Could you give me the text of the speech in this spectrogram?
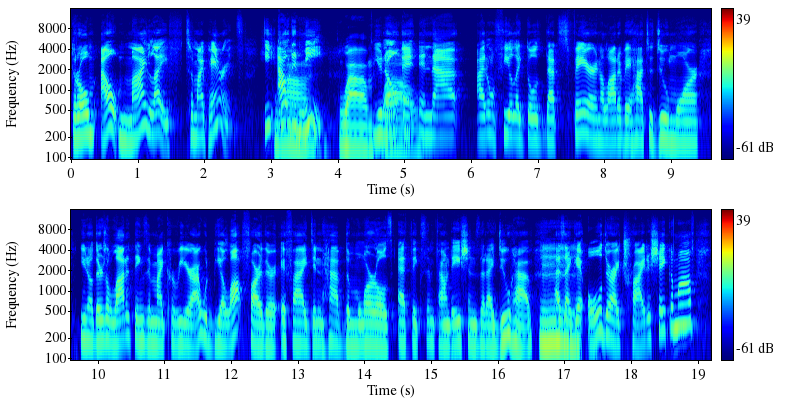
throw out my life to my parents. He outed Wow. me Wow. you know Wow. and, and that i don't feel like those that's fair and a lot of it had to do more you know there's a lot of things in my career i would be a lot farther if i didn't have the morals ethics and foundations that i do have. As i mm. get older i try to shake them off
